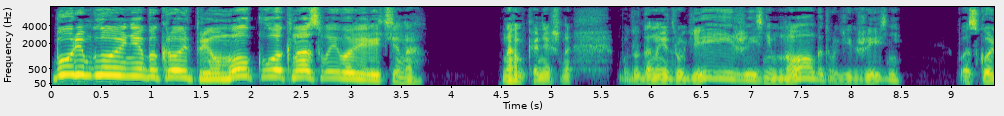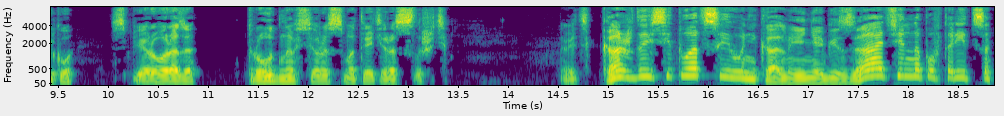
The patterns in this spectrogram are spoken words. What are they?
бурем глою небо кроет, приумолкло окна своего веретена. Нам, конечно, будут даны и другие жизни, много других жизней, поскольку с первого раза трудно все рассмотреть и расслышать. Ведь каждая ситуация уникальна и не обязательно повторится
